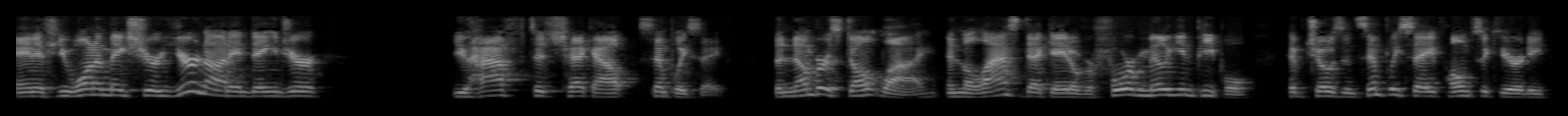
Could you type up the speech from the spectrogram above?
And if you want to make sure you're not in danger, you have to check out SimpliSafe. The numbers don't lie. In the last decade, over 4 million people have chosen SimpliSafe home security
